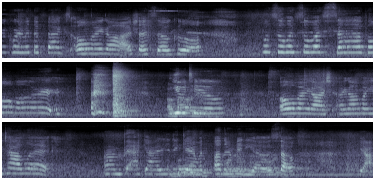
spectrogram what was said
Record with effects. Oh my gosh, that's so cool. What's up, what's up, what's up, Walmart? YouTube. Oh my gosh, I got my tablet. I'm back at it again with other videos. So, yeah,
